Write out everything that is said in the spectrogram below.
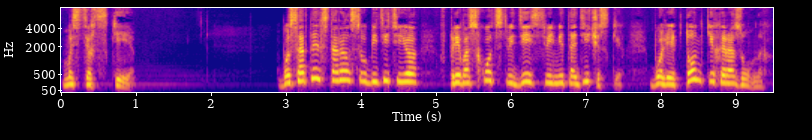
мастерские. Боссартель старался убедить ее в превосходстве действий методических, более тонких и разумных.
